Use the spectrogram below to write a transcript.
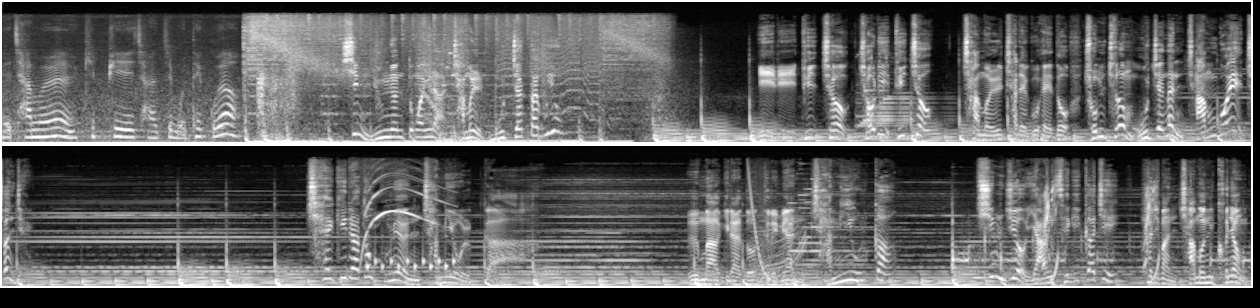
네, 잠을 깊이 자지 못했고요. 16년 동안이나 잠을 못 잤다고요? 이리 뒤척 저리 뒤척 잠을 자려고 해도 좀처럼 오지 않는 잠과의 전쟁. 책이라도 보면 잠이 올까? 음악이라도 들으면 잠이 올까? 심지어 양세기까지. 하지만 잠은커녕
